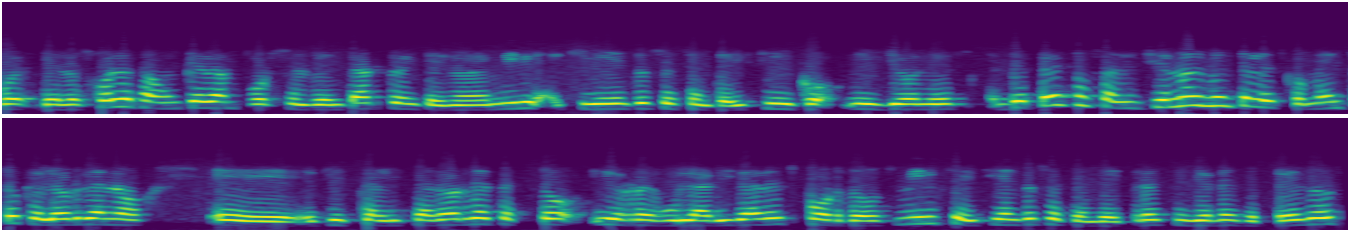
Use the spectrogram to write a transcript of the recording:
pues, de los cuales aún quedan por solventar 39.565 millones de pesos. Adicionalmente les comento que el órgano eh, fiscalizador detectó irregularidades por 2.673 millones de pesos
